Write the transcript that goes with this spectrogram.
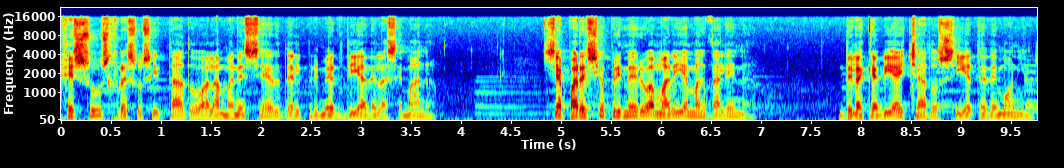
Jesús resucitado al amanecer del primer día de la semana, se apareció primero a María Magdalena, de la que había echado siete demonios.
